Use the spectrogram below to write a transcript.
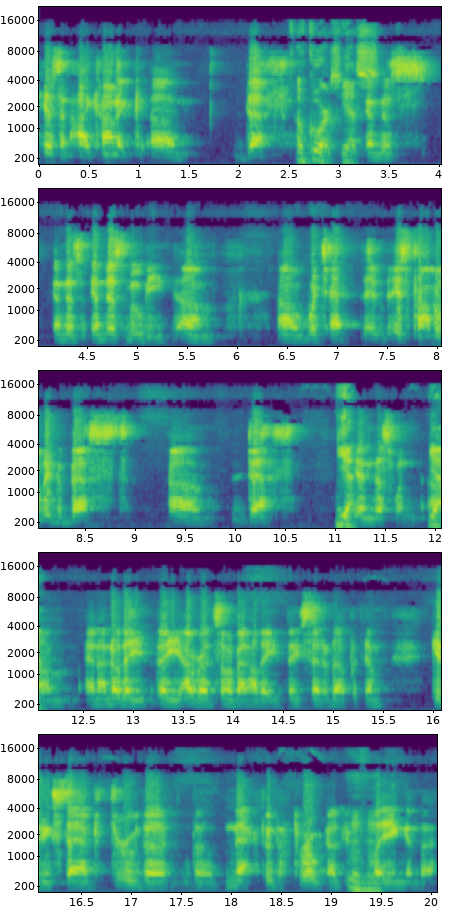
he has an iconic um, death of course, yes, in this in this in this movie, um, uh, which at, is probably the best um, death yeah, in this one. Yeah. Um, and I know they, they I read some about how they, they set it up with him getting stabbed through the, the neck, through the throat as he was Mm-hmm. laying in the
